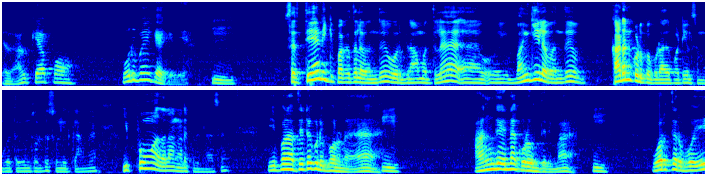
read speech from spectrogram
ஏதாவது கேட்போம். பொறுமையாக கேட்கலையே. ம். சார் தேனிக்கு பக்கத்தில் வந்து ஒரு கிராமத்தில் வங்கியில் வந்து கடன் கொடுக்கக்கூடாது பட்டியல் சமூகத்துக்குன்னு சொல்லிட்டு சொல்லியிருக்காங்க. இப்போவும் அதெல்லாம் நடக்குதுங்களா சார்? இப்போ நான் திட்டக்குடி போனேன்னு அங்கே என்ன கொடுக்கும் தெரியுமா? ஒருத்தர் போய்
